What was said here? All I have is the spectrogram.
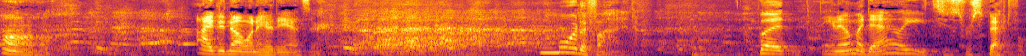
oh, I did not want to hear the answer. Mortified. But you know, my dad, like, he's just respectful,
